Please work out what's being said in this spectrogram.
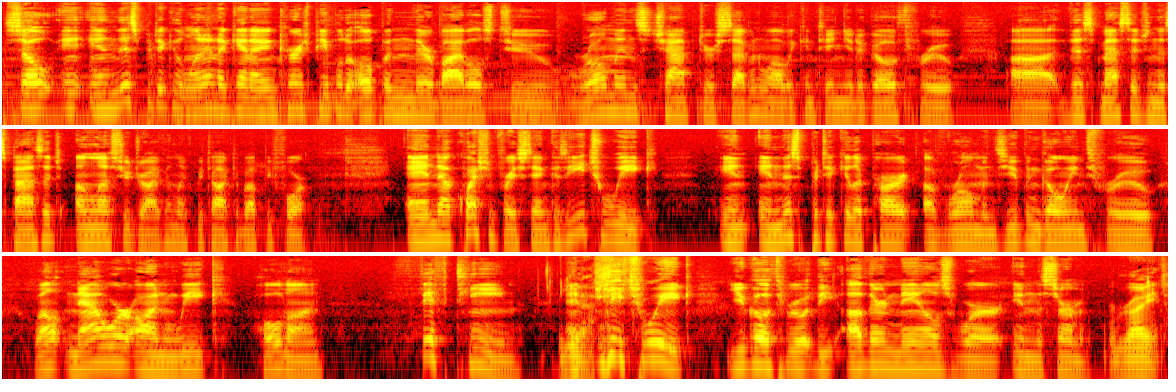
So, in, in this particular one, and again, I encourage people to open their Bibles to Romans chapter 7 while we continue to go through uh, this message and this passage, unless you're driving, like we talked about before. And now, question for you, Stan, because each week in, in this particular part of Romans, you've been going through, well, now we're on week, hold on, 15. And each week, you go through what the other nails were in the sermon. Right.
